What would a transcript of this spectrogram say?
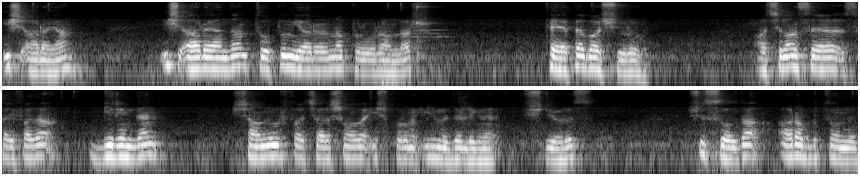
iş arayan, iş arayandan toplum yararına programlar, TP başvuru. Açılan say- sayfada birimden Şanlıurfa Çalışma ve İş Kurumu İl Müdürlüğü'ne tuşluyoruz. Şu solda ara butonunu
